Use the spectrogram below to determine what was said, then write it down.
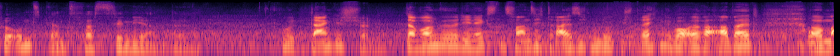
für uns ganz faszinierend. Ja. Gut, danke schön. Da wollen wir über die nächsten 20, 30 Minuten sprechen, über eure Arbeit. Aber am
